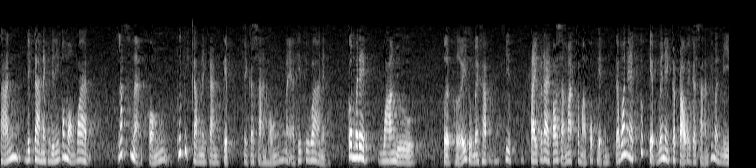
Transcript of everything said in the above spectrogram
ศาลฎีกาในคดีนี้ก็มองว่าลักษณะของพฤติกรรมในการเก็บเอกสารของนายอาทิตย์ที่ว่าเนี่ยก็ไม่ได้วางอยู่ เปิดเผยถูกไหมครับ ที่ใครก็ได้เขาสามารถเข้ามาพบเห็น แต่ว่าเนี่ยก็เก็บไว้ในกระเป๋าเอกสารที่มันมี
